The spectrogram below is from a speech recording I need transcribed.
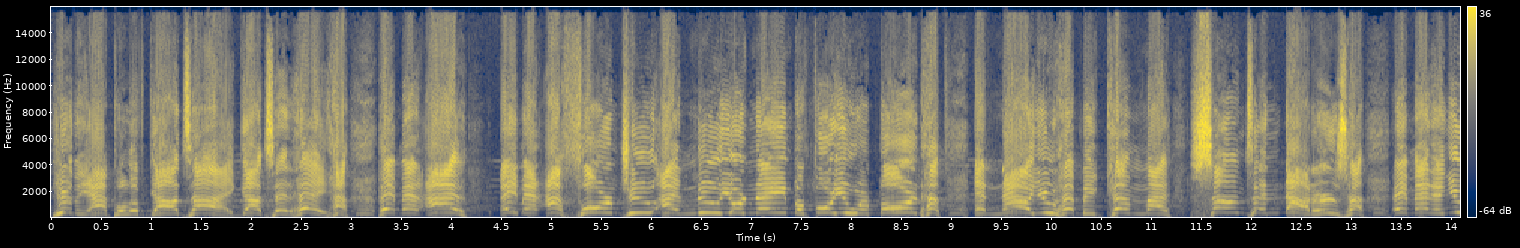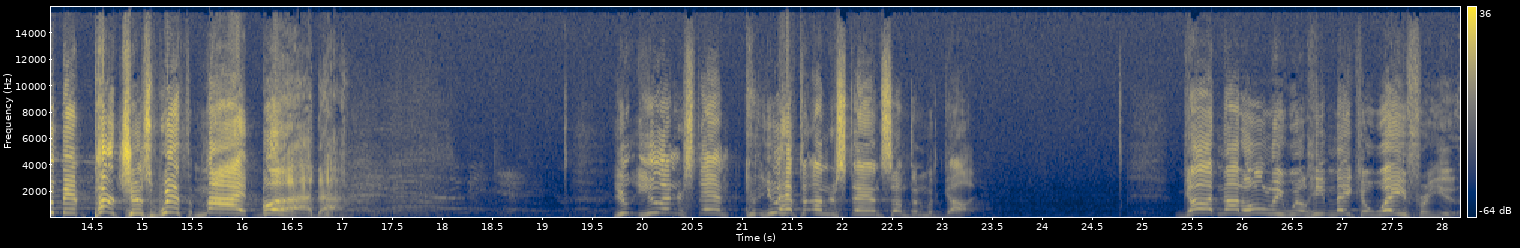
you're the apple of God's eye. God said, hey, uh, amen, I Amen. I formed you. I knew your name before you were born. Uh, and now you have become my sons and daughters. Amen. And you've been purchased with my blood. You, you understand, you have to understand something with God. God, not only will He make a way for you,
